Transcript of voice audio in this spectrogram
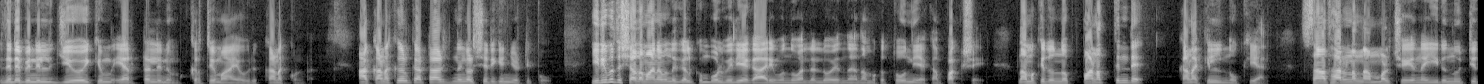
ഇതിന്റെ പിന്നിൽ ജിയോയ്ക്കും എയർടെല്ലിനും കൃത്യമായ ഒരു കണക്കുണ്ട്. ആ കണക്കുകൾ കേട്ടാൽ നിങ്ങൾ ശരിക്കും ഞെട്ടിപ്പോവും. ഇരുപത് ശതമാനം എന്ന് കേൾക്കുമ്പോൾ വലിയ കാര്യമൊന്നുമല്ലല്ലോ എന്ന് നമുക്ക് തോന്നിയേക്കാം. പക്ഷേ നമുക്കിതൊന്ന് പണത്തിന്റെ കണക്കിൽ നോക്കിയാൽ സാധാരണ നമ്മൾ ചെയ്യുന്ന ഇരുന്നൂറ്റി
